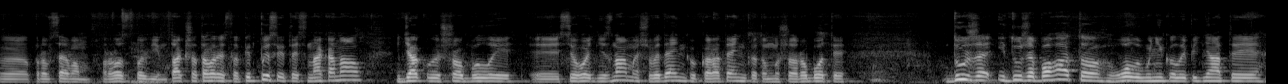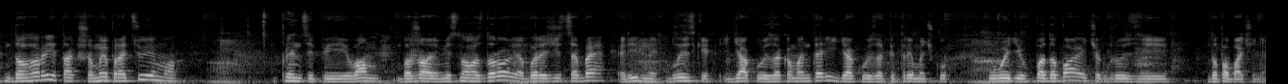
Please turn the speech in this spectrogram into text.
е, про все вам розповім. Так що, товариство, підписуйтесь на канал. Дякую, що були е, сьогодні з нами. Швиденько, коротенько, тому що роботи дуже і дуже багато. Голову ніколи підняти догори. Так що ми працюємо. В принципі, вам бажаю міцного здоров'я, бережіть себе, рідних, близьких. Дякую за коментарі, дякую за підтримочку у виді вподобаючок, друзі. До побачення.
